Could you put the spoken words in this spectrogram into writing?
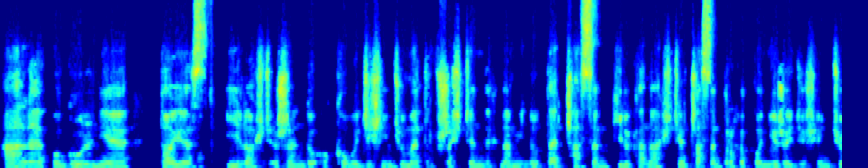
ale ogólnie to jest ilość rzędu około 10 metrów sześciennych na minutę, czasem kilkanaście, czasem trochę poniżej 10.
